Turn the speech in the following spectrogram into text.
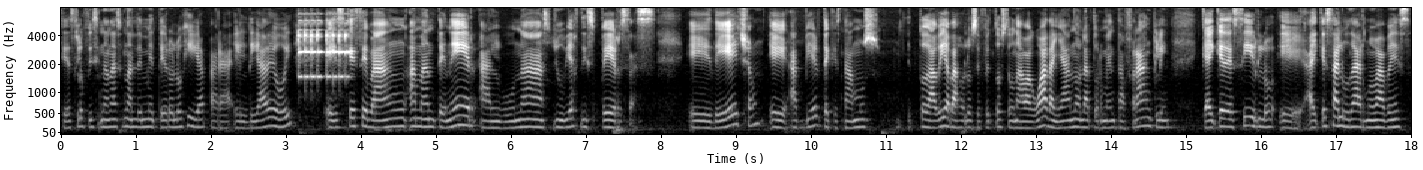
que es la Oficina Nacional de Meteorología, para el día de hoy, es que se van a mantener algunas lluvias dispersas. Eh, de hecho, eh, advierte que estamos todavía bajo los efectos de una vaguada, ya no la tormenta Franklin, que hay que decirlo, eh, hay que saludar nueva vez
